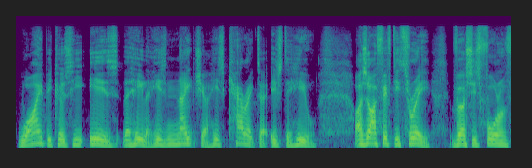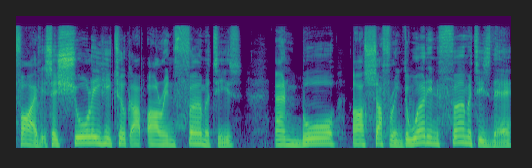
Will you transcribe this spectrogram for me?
Why? Because he is the healer. His nature, his character is to heal. Isaiah 53, verses 4 and 5, it says, Surely he took up our infirmities and bore our suffering. The word infirmities there,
